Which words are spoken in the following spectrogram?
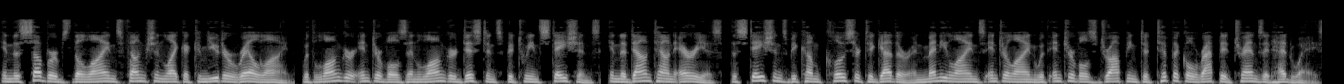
In the suburbs the lines function like a commuter rail line, with longer intervals and longer distance between stations. In the downtown areas, the stations become closer together and many lines interline with intervals dropping to typical rapid transit headways.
